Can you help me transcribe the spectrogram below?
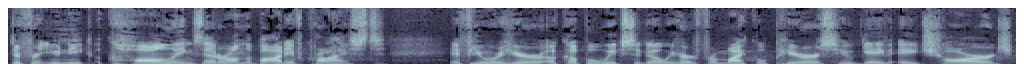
different unique callings that are on the body of Christ. If you were here a couple weeks ago, we heard from Michael Pierce, who gave a charge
